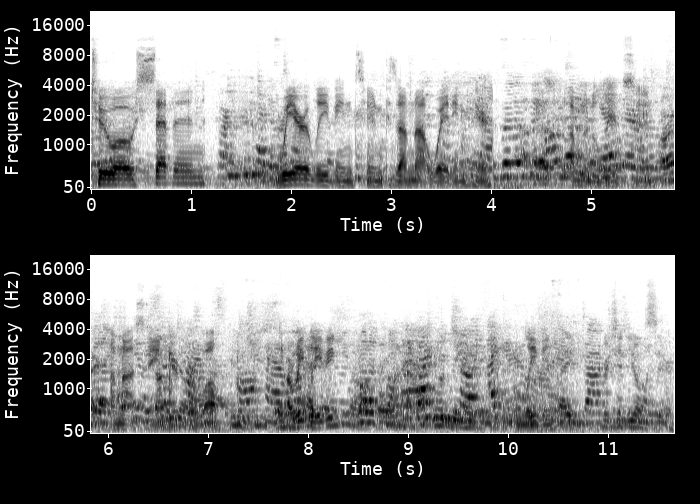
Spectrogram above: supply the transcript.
207. We are leaving soon because I'm not waiting here. I'm gonna leave soon. I'm not staying here for a while. Are we leaving? I'm leaving. pretend you don't see her.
